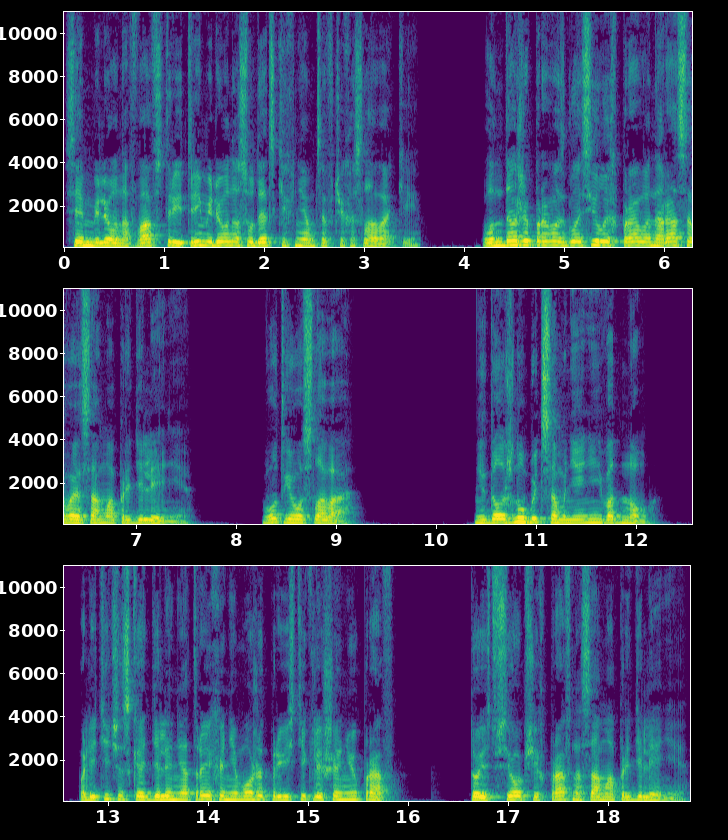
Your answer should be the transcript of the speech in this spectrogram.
7 миллионов в Австрии и 3 миллиона судетских немцев в Чехословакии. Он даже провозгласил их право на расовое самоопределение. Вот его слова. «Не должно быть сомнений в одном – Политическое отделение от Рейха не может привести к лишению прав, то есть всеобщих прав на самоопределение.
